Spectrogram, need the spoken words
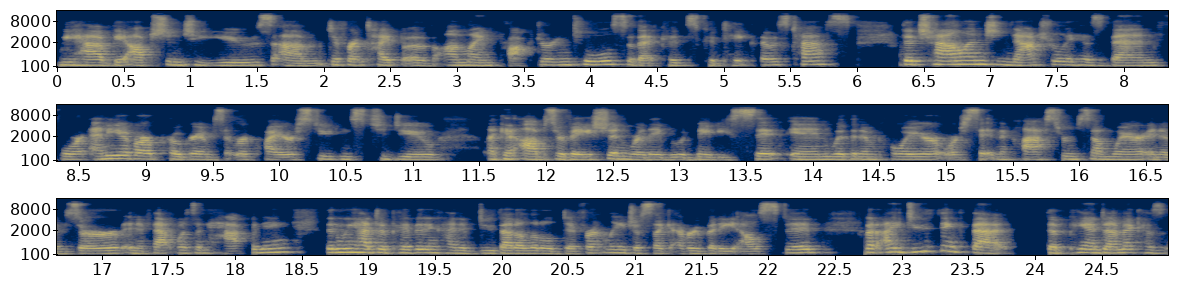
We have the option to use um, different type of online proctoring tools so that kids could take those tests. The challenge naturally has been for any of our programs that require students to do like an observation where they would maybe sit in with an employer or sit in a classroom somewhere and observe. And if that wasn't happening, then we had to pivot and kind of do that a little differently, just like everybody else did. But I do think that the pandemic has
